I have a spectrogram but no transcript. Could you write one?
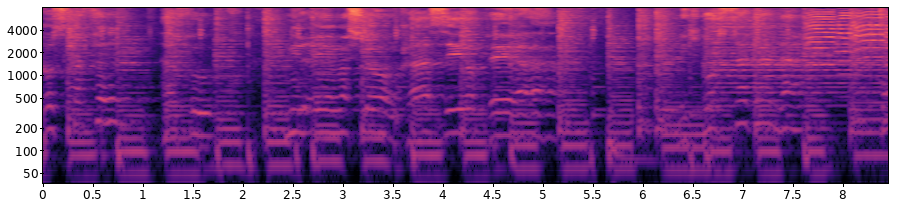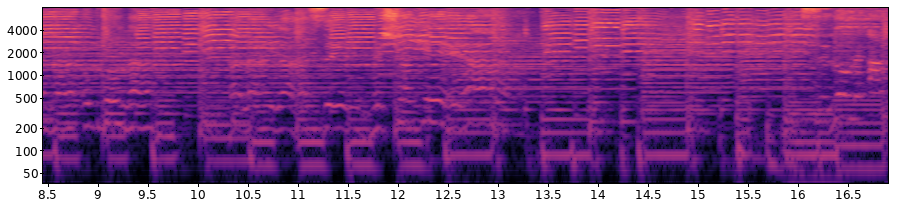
כוס קפה הפוך, נראה מה שלום קסיופיה. לתפוס עגלה, קטנה או גדולה, הלילה הזה משגע. זה לא מעט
